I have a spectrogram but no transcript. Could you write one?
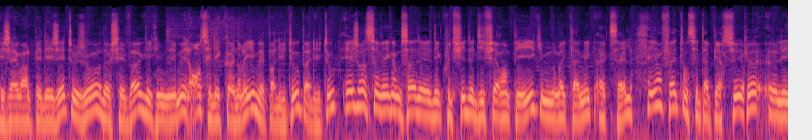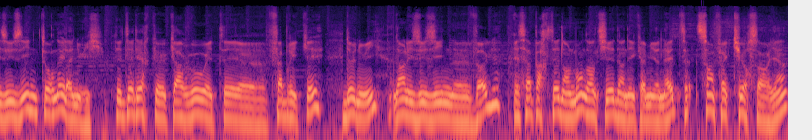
Et j'allais voir le PDG toujours de chez Vogue et qui me disait, mais non, c'est des conneries, mais pas du tout, pas du tout. Et je recevais comme ça des, coups de fil de différents pays qui me réclamaient Axel. Et en fait, on s'est aperçu que euh, les usines tournaient la nuit. C'est-à-dire que Cargo était euh, fabriqué de nuit dans les usines euh, Vogue et ça partait dans le monde entier dans des camionnettes, sans facture, sans rien.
